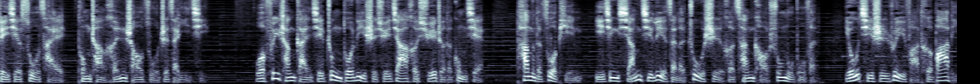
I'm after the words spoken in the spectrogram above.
这些素材通常很少组织在一起。我非常感谢众多历史学家和学者的贡献，他们的作品已经详细列在了注释和参考书目部分。尤其是瑞法特·巴里，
